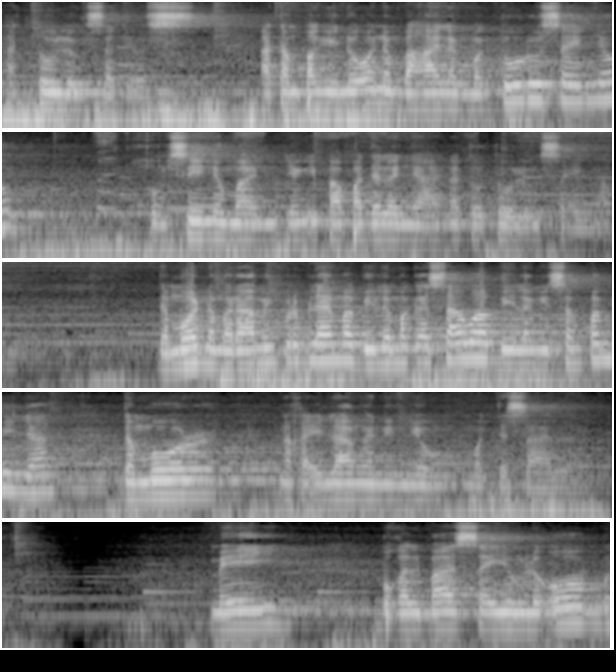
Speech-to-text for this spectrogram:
at tulong sa Diyos. At ang Panginoon ang bahalang magturo sa inyo kung sino man yung ipapadala niya na tutulong sa inyo. The more na maraming problema bilang mag-asawa, bilang isang pamilya, the more na kailangan ninyong magdasal. May bukal ba sa iyong loob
